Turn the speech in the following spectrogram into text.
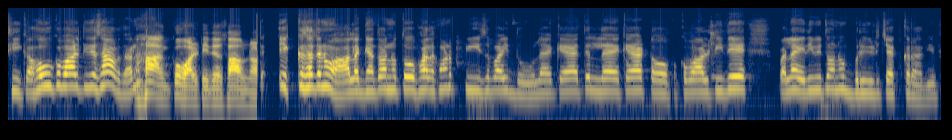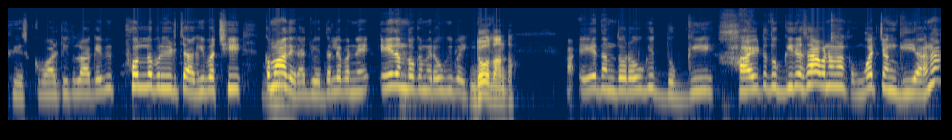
ਠੀਕ ਆ ਹੋਊ ਕੁਆਲਿਟੀ ਦੇ ਹਿਸਾਬ ਦਾ ਨਾ। ਹਾਂ ਕੁਆਲਿਟੀ ਦੇ ਹਿਸਾਬ ਨਾਲ। ਇੱਕ ਸੱਜਣ ਆ ਲੱਗਿਆ ਤੁਹਾਨੂੰ ਤੋਹਫਾ ਦਿਖਾਉਣ ਪੀਸ ਬਾਈ ਦੋ ਲੈ ਕੇ ਆਇਆ ਤੇ ਲੈ ਕੇ ਆਇਆ ਟੌਪ ਕੁਆਲਿਟੀ ਦੇ। ਪਹਿਲਾਂ ਇਹਦੀ ਵੀ ਤੁਹਾਨੂੰ ਬਰੀਡ ਚੈੱਕ ਕਰਾ ਦਈਏ ਫੇਸ ਕੁਆਲਿਟੀ ਤੋਂ ਲਾ ਕੇ ਵੀ ਫੁੱਲ ਬਰੀਡ ਚ ਆ ਗਈ ਬੱਚੀ। ਘੁਮਾ ਦੇ ਰਾਜੂ ਇਧਰਲੇ ਬੰਨੇ ਇਹ ਦੰਦੋ ਕਿਵੇਂ ਰਹੂਗੀ ਬਾਈ? ਦੋ ਦੰਦ। ਇਹ ਦੰਦੋ ਰਹੂਗੀ ਦੁੱਗੀ। ਹਾਈਟ ਦੁੱਗੀ ਦੇ ਹਿਸਾਬ ਨਾਲ ਮੈਂ ਕਹੂੰਗਾ ਚੰਗੀ ਆ ਹਨਾ?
